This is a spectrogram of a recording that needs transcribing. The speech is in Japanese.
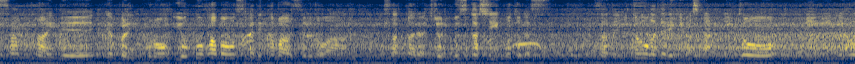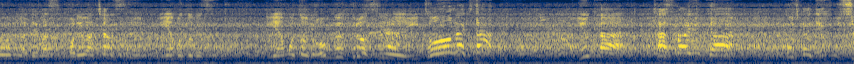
3枚でやっぱりこの横幅を全てカバーするのはサッカーでは非常に難しいことです。さて伊藤が出てきました。伊藤右にボールが出ます。これはチャンス。宮本です。宮本ロングクロス。伊藤が来た。ユカカスパーユカ持ち替えて後ろ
